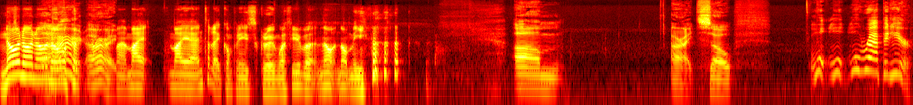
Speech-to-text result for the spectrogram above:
No, no, no, no. All right. All right. My my, my uh, internet company is screwing with you, but not not me. Um. All right. So we'll we'll, we'll wrap it here.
